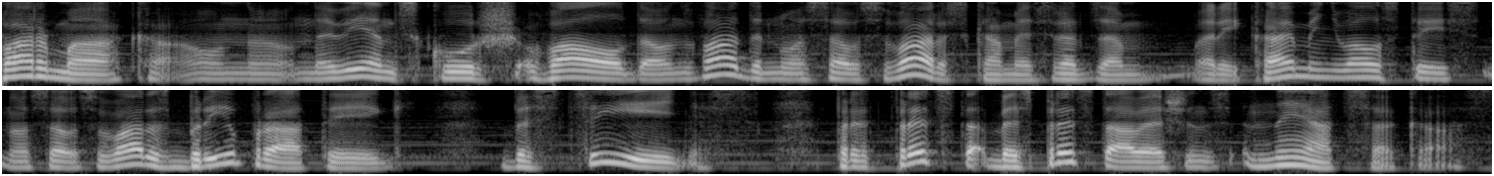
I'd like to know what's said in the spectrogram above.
varmāka un uh, neviens, kurš valda un vada no savas varas, kā mēs redzam arī kaimiņu valstīs, no savas varas brīvprātīgi, bez cīņas, pret pretstā, bez pretstāvēšanas neatsakās.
